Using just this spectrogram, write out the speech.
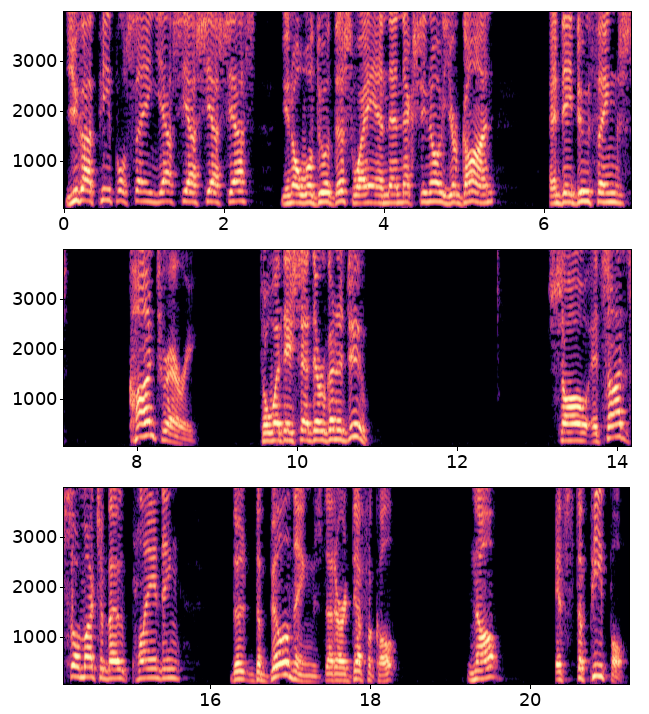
You got people saying yes, yes, yes, yes. You know, we'll do it this way. And then next you know, you're gone and they do things contrary to what they said they were going to do. So it's not so much about planting the, the buildings that are difficult. No, it's the people.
